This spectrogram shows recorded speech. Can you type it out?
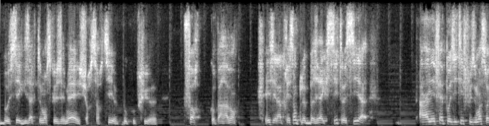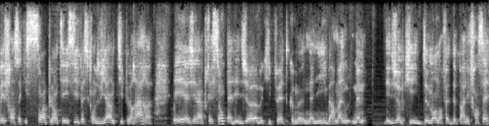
bosser exactement ce que j'aimais et je suis ressorti beaucoup plus fort qu'auparavant. Et j'ai l'impression que le Brexit aussi a, a un effet positif plus ou moins sur les Français qui se sont implantés ici parce qu'on devient un petit peu rare. Et j'ai l'impression que tu as des jobs qui peuvent être comme nanny, barman ou même des jobs qui demandent en fait de parler français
